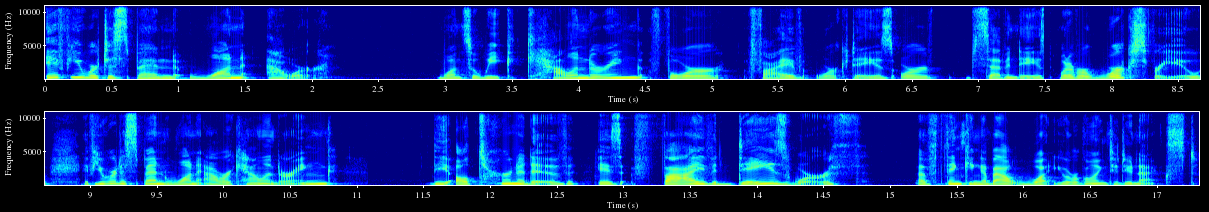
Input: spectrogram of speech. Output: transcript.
If you were to spend one hour once a week calendaring for five workdays or seven days, whatever works for you, if you were to spend one hour calendaring, the alternative is five days worth of thinking about what you're going to do next,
